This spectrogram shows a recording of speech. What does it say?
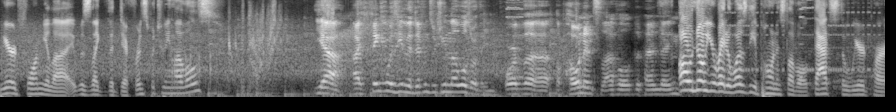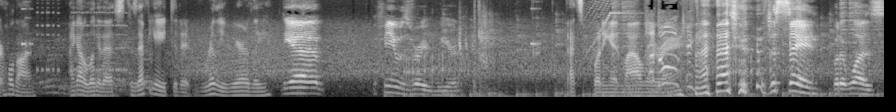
weird formula. It was like the difference between levels. Yeah, I think it was either the difference between levels or the or the opponent's level, depending. Oh no, you're right. It was the opponent's level. That's the weird part. Hold on. I gotta look at this because FE8 did it really weirdly. Yeah, I think it was very weird. That's putting it mildly, right? Just saying, but it was.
